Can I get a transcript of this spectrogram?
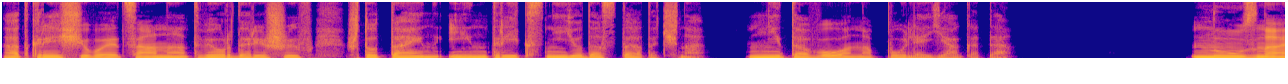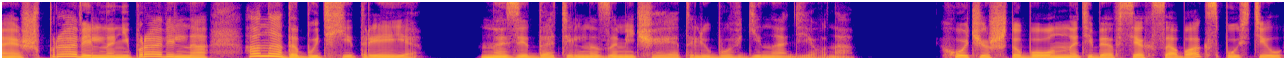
Открещивается она, твердо решив, что тайн и интриг с нее достаточно. Не того она поля ягода. «Ну, знаешь, правильно, неправильно, а надо быть хитрее», — назидательно замечает Любовь Геннадьевна. «Хочешь, чтобы он на тебя всех собак спустил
